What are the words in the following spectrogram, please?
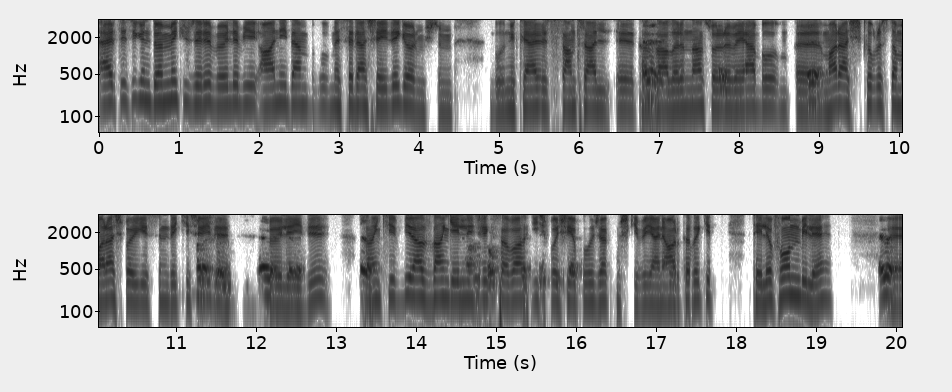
ertesi gün dönmek üzere böyle bir aniden bu mesela şeyde görmüştüm. Bu nükleer santral e, kazalarından evet. sonra evet. veya bu e, evet. Maraş, Kıbrıs'ta Maraş bölgesindeki şey de evet. böyleydi. Evet. Sanki birazdan gelinecek sabah işbaşı yapılacakmış gibi. Yani arkadaki telefon bile Evet. Ee,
